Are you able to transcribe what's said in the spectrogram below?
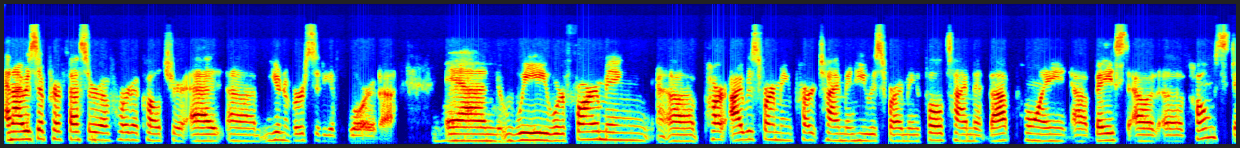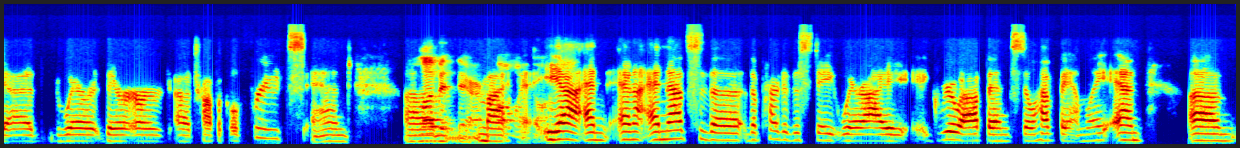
And I was a professor of horticulture at um, University of Florida. And we were farming uh, part. I was farming part time, and he was farming full time at that point, uh, based out of Homestead, where there are uh, tropical fruits and. Um, Love it there. My, oh yeah, and and and that's the the part of the state where I grew up and still have family, and um,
